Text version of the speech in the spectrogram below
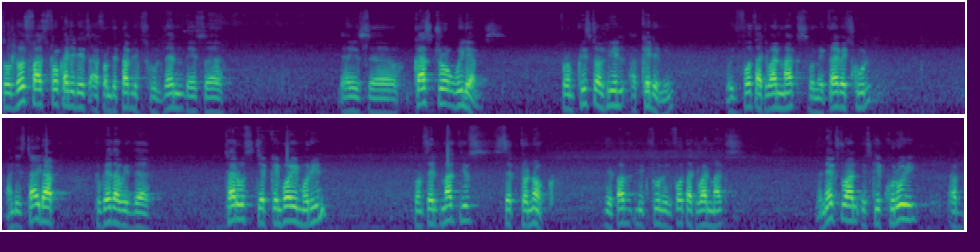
So those first four candidates are from the public school. Then there's uh, there is uh, Castro Williams from Crystal Hill Academy with 431 marks from a private school and is tied up together with uh, Tarus Chepkemboi Morin from St. Matthew's Septonok, the public school with 431 marks. The next one is Kipkurui Ab-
